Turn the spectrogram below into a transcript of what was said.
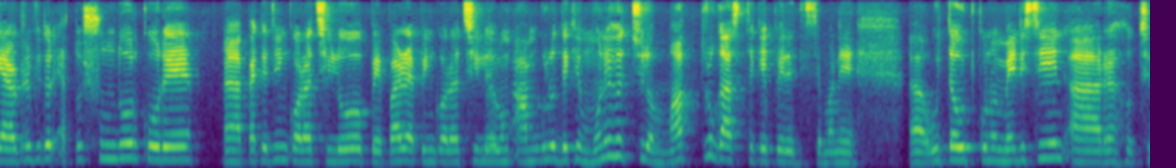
ক্যারটের ভিতর এত সুন্দর করে প্যাকেজিং করা ছিল পেপার র্যাপিং করা ছিল এবং আমগুলো দেখে মনে হচ্ছিল মাত্র গাছ থেকে পেরে দিছে। মানে উইথাউট কোনো মেডিসিন আর হচ্ছে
